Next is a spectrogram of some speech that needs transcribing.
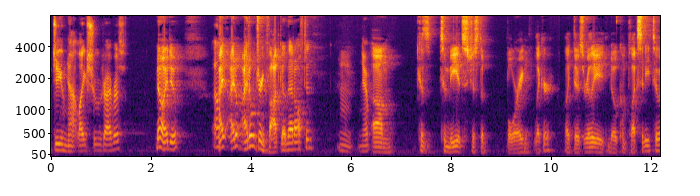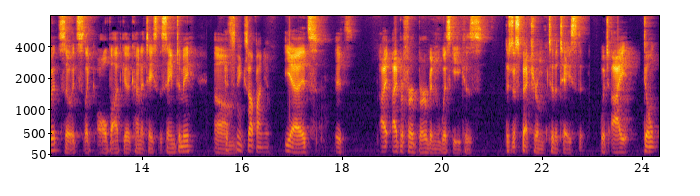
Do you not like screwdrivers? No, I do. I, I don't I don't drink vodka that often. Yep. Um, because to me it's just a boring liquor. Like there's really no complexity to it, so it's like all vodka kind of tastes the same to me. Um, it sneaks up on you. yeah, it's it's. I I prefer bourbon and whiskey because there's a spectrum to the taste, which I don't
